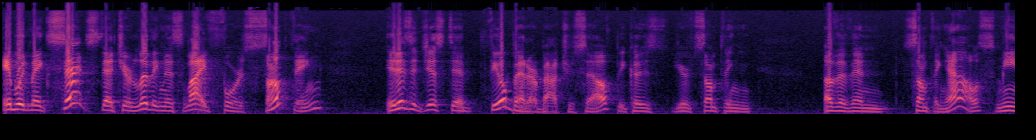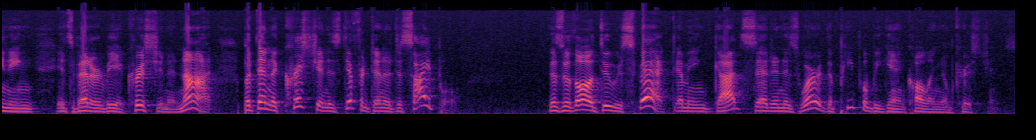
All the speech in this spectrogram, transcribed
it would make sense that you're living this life for something. It isn't just to feel better about yourself because you're something other than something else, meaning it's better to be a Christian and not. But then a Christian is different than a disciple. Because, with all due respect, I mean, God said in His Word, the people began calling them Christians.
